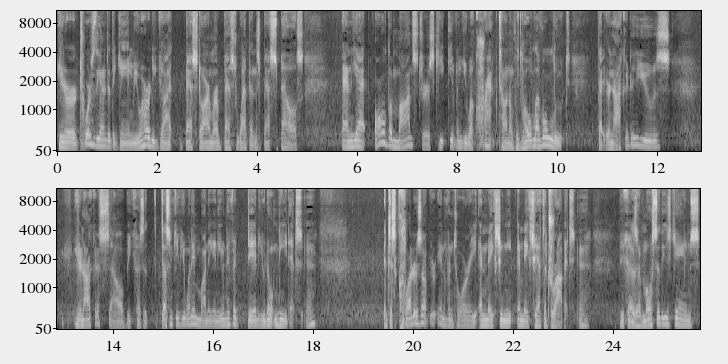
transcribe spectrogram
you're towards the end of the game, you already got best armor, best weapons, best spells. And yet all the monsters keep giving you a crap ton of low level loot that you're not going to use, you're not going to sell because it doesn't give you any money, and even if it did, you don't need it. Eh? It just clutters up your inventory and makes you need, it makes you have to drop it. Eh? Because in most of these games,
